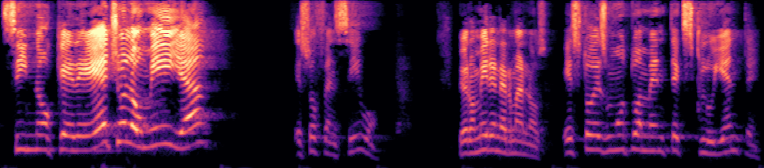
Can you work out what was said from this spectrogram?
sino que de hecho la humilla, es ofensivo. Pero miren hermanos, esto es mutuamente excluyente.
